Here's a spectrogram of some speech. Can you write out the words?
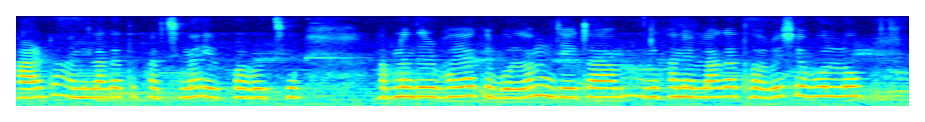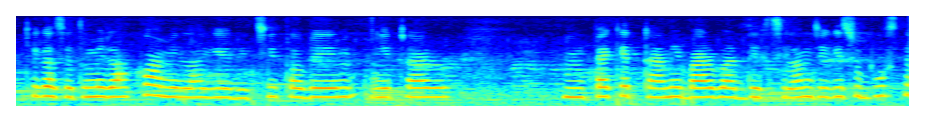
হার্ড আমি লাগাতে পারছি না। এরপর হচ্ছে আপনাদের ভাইয়াকে বললাম যে এটা এখানে লাগাতে হবে। সে বলল, ঠিক আছে, তুমি রাখো, আমি লাগিয়ে দিচ্ছি। তবে এটার প্যাকেটটা আমি বারবার দেখছিলাম যে কিছু বুঝতে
